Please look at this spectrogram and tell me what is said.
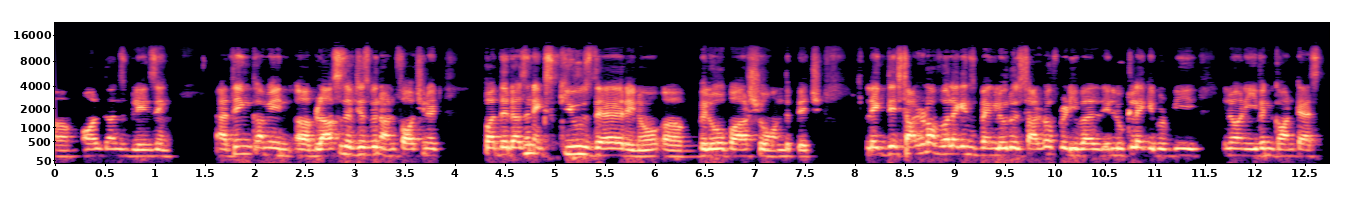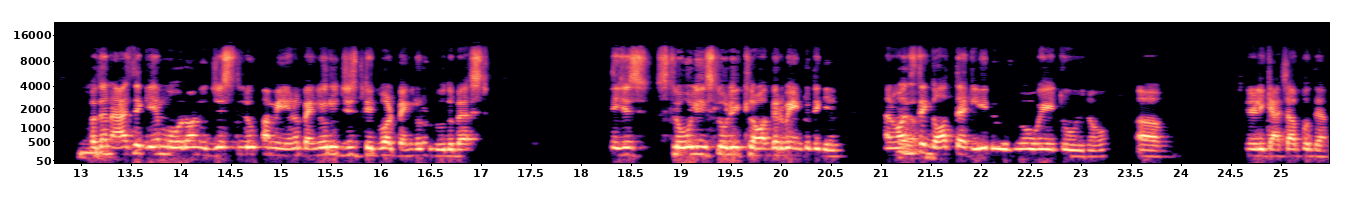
um, all guns blazing. I think, I mean, uh, Blasters have just been unfortunate, but that doesn't excuse their, you know, uh, below par show on the pitch. Like they started off well against Bengaluru, started off pretty well. It looked like it would be, you know, an even contest. Mm. But then as the game moved on, it just looked, I mean, you know, Bengaluru just did what Bengaluru do the best. They just slowly, slowly clawed their way into the game. And once Yeah. they got that lead, there was no way to, you know, um, really catch up with them.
